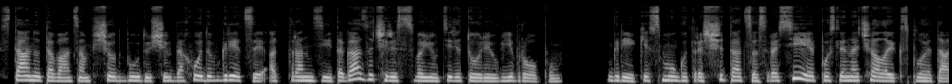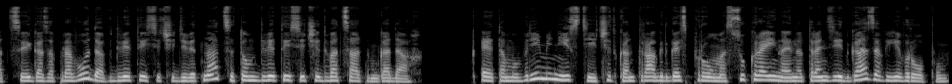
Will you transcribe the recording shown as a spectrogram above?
станут авансом в счет будущих доходов Греции от транзита газа через свою территорию в Европу. Греки смогут рассчитаться с Россией после начала эксплуатации газопровода в 2019-2020 годах. К этому времени истечет контракт «Газпрома» с Украиной на транзит газа в Европу.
